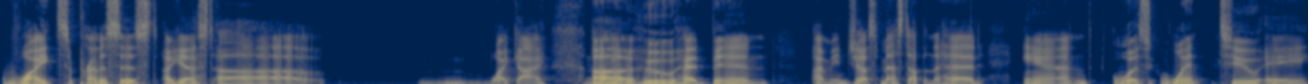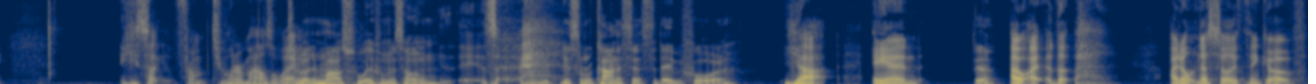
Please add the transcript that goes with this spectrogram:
white supremacist, I guess, uh, white guy uh, who had been, I mean, just messed up in the head, and was went to a. He's like from 200 miles away. 200 miles away from his home. It's- did some reconnaissance the day before. yeah, and Yeah, I, I the I don't necessarily think of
